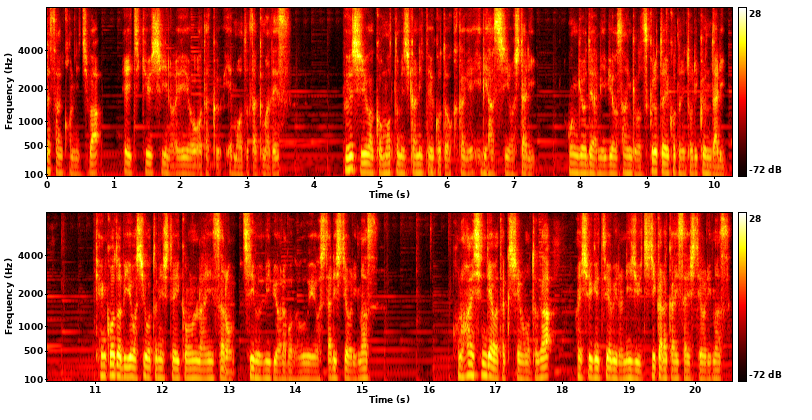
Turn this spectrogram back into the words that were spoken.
皆さん、こんにちは。HQC の栄養オタク、山本拓馬です。分子留学をもっと身近にということを掲げ、日々発信をしたり、本業では未病産業を作るということに取り組んだり、健康と美容を仕事にしていくオンラインサロン、チーム未病ラボの運営をしたりしております。この配信では私、山本が毎週月曜日の21時から開催しております。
